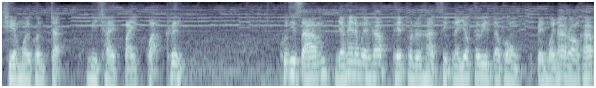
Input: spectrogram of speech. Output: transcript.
เชียร์มวยคนจัดมีชัยไปกว่าครึ่ง คู่ที่สามยังให้น้ำเงินครับ เพชรพฤหัสสิทธิ์นายกทวีตพงศ์เป็นมวยหน้ารองครับ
